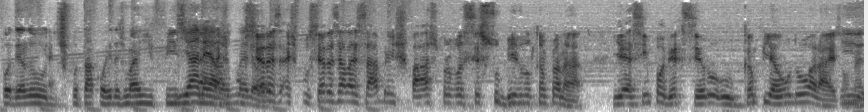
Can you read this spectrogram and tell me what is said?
podendo disputar corridas mais difíceis. E anel? mais As pulseiras, as pulseiras elas abrem espaço para você subir no campeonato. E assim poder ser o, o campeão do Horizon, né?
